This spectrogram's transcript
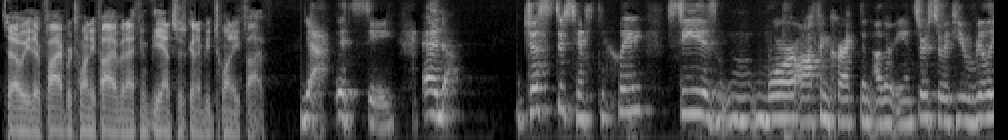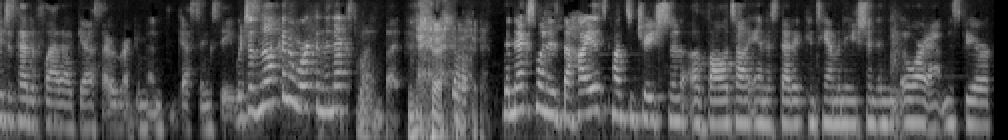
So either five or 25. And I think the answer is going to be 25. Yeah, it's C. And just statistically, C is more often correct than other answers. So if you really just had a flat out guess, I would recommend guessing C, which is not going to work in the next one. But so the next one is the highest concentration of volatile anesthetic contamination in the OR atmosphere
